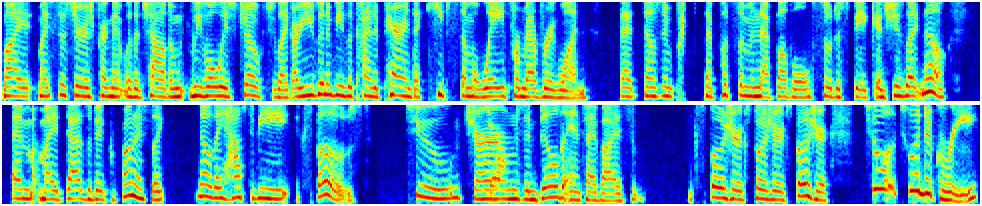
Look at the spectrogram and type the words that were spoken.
my my sister is pregnant with a child, and we've always joked, like, are you going to be the kind of parent that keeps them away from everyone, that doesn't that puts them in that bubble, so to speak? And she's like, no. And my dad's a big proponent. He's like, no, they have to be exposed to germs yeah. and build antibodies, exposure, exposure, exposure to to a degree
